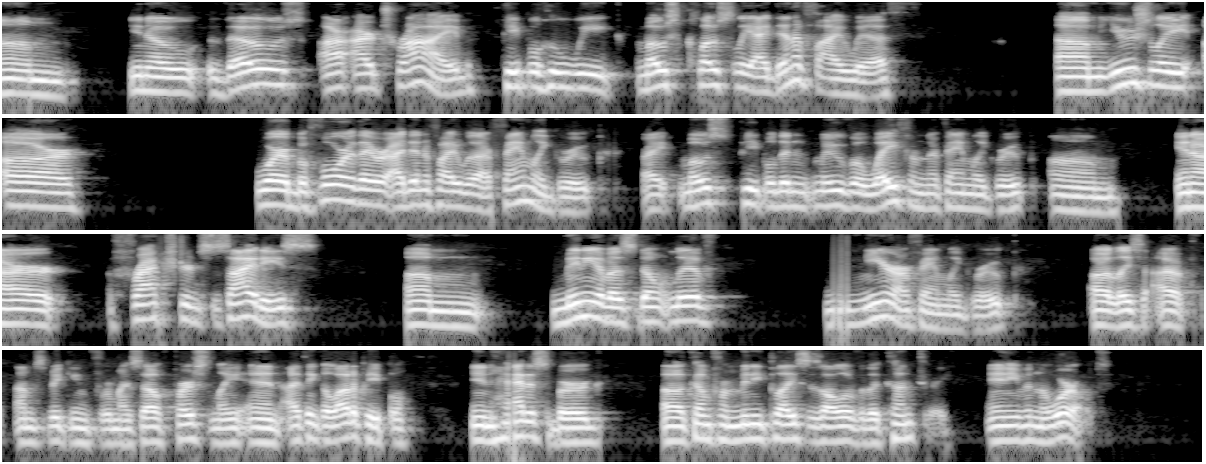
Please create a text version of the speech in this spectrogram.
Um, you know, those are our tribe, people who we most closely identify with, um, usually are where before they were identified with our family group, right? Most people didn't move away from their family group. Um, in our fractured societies, um, many of us don't live near our family group, or at least i am speaking for myself personally. And I think a lot of people in Hattiesburg uh, come from many places all over the country and even the world.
